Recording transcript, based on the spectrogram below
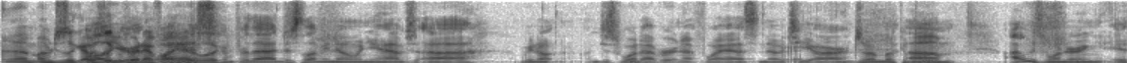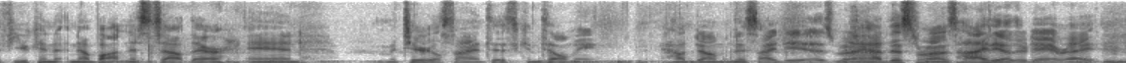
Um, I'm just looking. I was While looking for an you're- While you're FYS. looking for that, just let me know when you have. Uh, we don't just whatever an FYS, no TR. That's what I'm looking for. Um, I was wondering if you can now botanists out there and material scientists can tell me how dumb this idea is. But I had this when I was high the other day, right? Mm-hmm.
